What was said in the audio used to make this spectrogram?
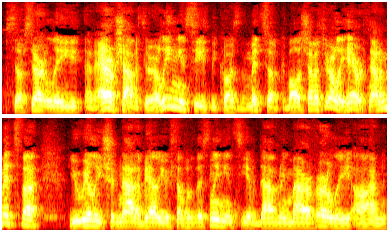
So certainly, an Erev Shabbos, there are leniencies because of the mitzvah of Kabbalah Shabbos early. Here, it's not a mitzvah. You really should not avail yourself of this leniency of davening Marav early on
